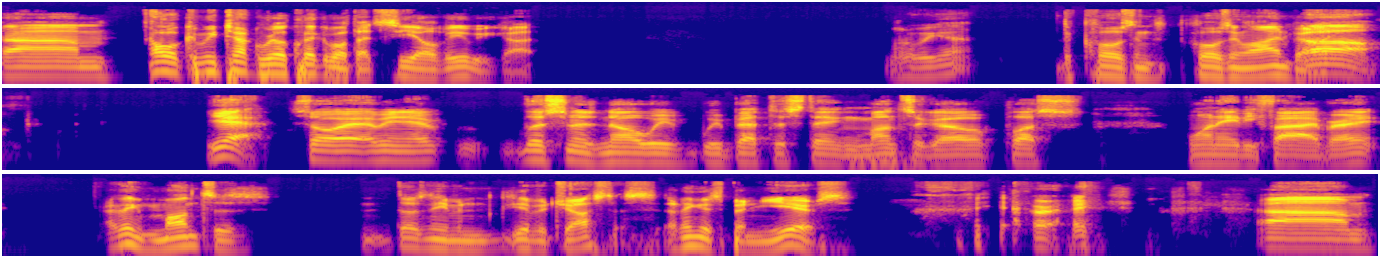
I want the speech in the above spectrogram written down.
Um. Oh, can we talk real quick about that CLV we got? What do we got? The closing closing line value. Oh, yeah. So I mean, listeners know we we bet this thing months ago plus one eighty five, right? I think months is doesn't even give it justice. I think it's been years. yeah. Right. Um.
